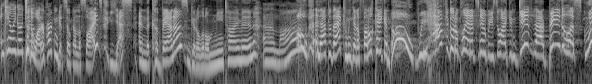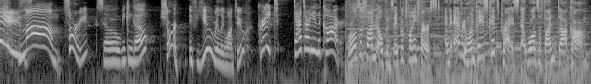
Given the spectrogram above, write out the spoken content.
and can we go to, To the water park and get soaked on the slides? Yes. And the cabanas and get a little me time in. Uh, Mom? Oh, and after that, can we get a funnel cake? And oh, we have to go to Planet Snoopy so I can give that beagle a squeeze! Mom! Sorry. So we can go? Sure, if you really want to. Great! Dad's already in the car. Worlds of Fun opens April 21st, and everyone pays kids price at worldsoffun.com.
